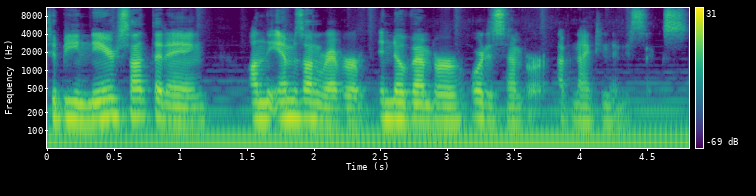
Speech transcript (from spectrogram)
to be near Santarém on the Amazon River in November or December of 1996.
